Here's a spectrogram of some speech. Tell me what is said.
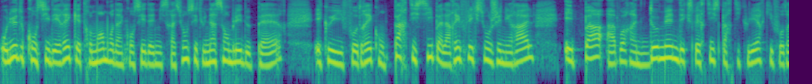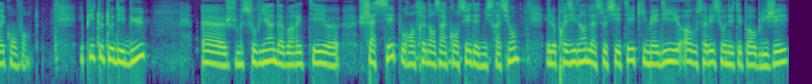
au lieu de considérer qu'être membre d'un conseil d'administration, c'est une assemblée de pairs et qu'il faudrait qu'on participe à la réflexion générale et pas avoir un domaine d'expertise particulière qu'il faudrait qu'on vende. Et puis, tout au début, euh, je me souviens d'avoir été euh, chassée pour entrer dans un conseil d'administration et le président de la société qui m'a dit Oh, vous savez, si on n'était pas obligé,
